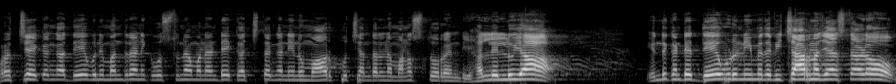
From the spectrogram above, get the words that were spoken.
ప్రత్యేకంగా దేవుని మందిరానికి వస్తున్నామనంటే ఖచ్చితంగా నేను మార్పు చెందాలని మనసుతో రండి. హల్లెల్లుయా ఎందుకంటే దేవుడు నీ మీద విచారణ చేస్తాడో.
